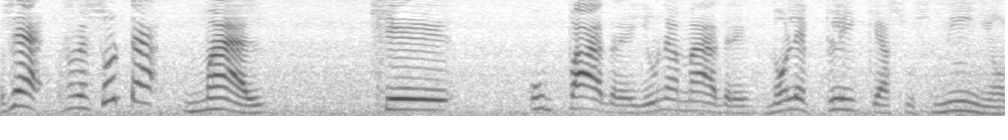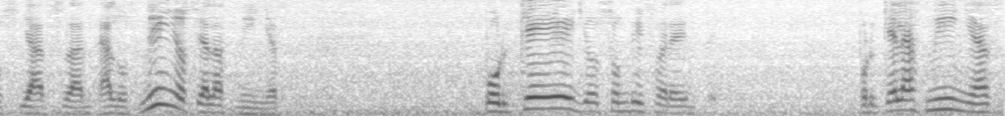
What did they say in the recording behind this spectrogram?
O sea, resulta mal que un padre y una madre no le explique a sus niños y a, los niños y a las niñas por qué ellos son diferentes. Por qué las niñas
